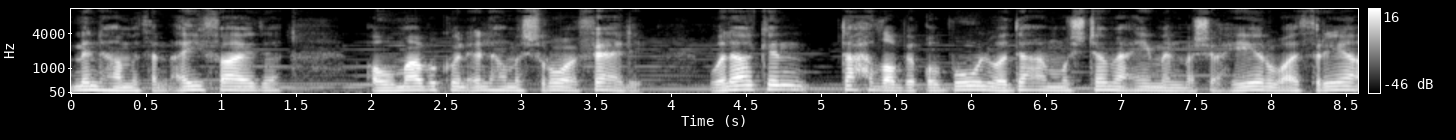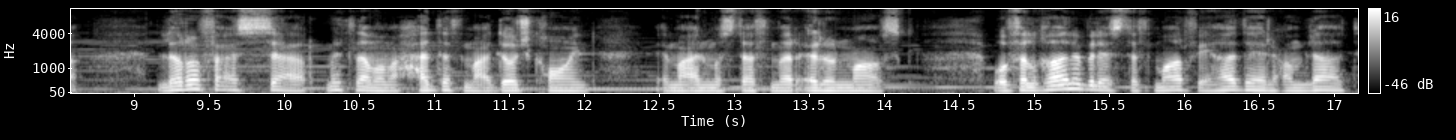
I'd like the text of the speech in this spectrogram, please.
منها مثلا أي فائدة أو ما بكون إلها مشروع فعلي ولكن تحظى بقبول ودعم مجتمعي من مشاهير وأثرياء لرفع السعر مثل ما حدث مع Dogecoin مع المستثمر إيلون ماسك. وفي الغالب الاستثمار في هذه العملات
